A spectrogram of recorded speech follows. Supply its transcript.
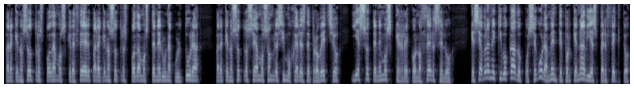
para que nosotros podamos crecer, para que nosotros podamos tener una cultura, para que nosotros seamos hombres y mujeres de provecho, y eso tenemos que reconocérselo. ¿Que se habrán equivocado? Pues seguramente, porque nadie es perfecto,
